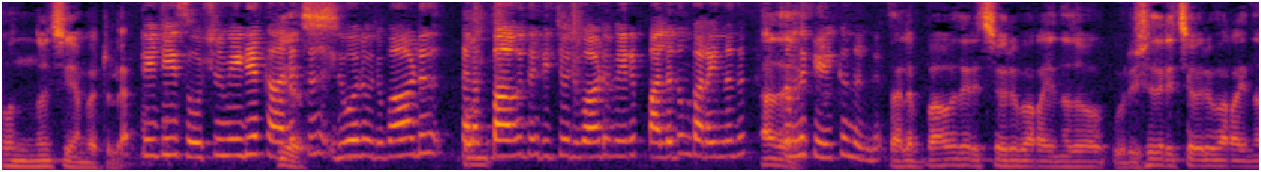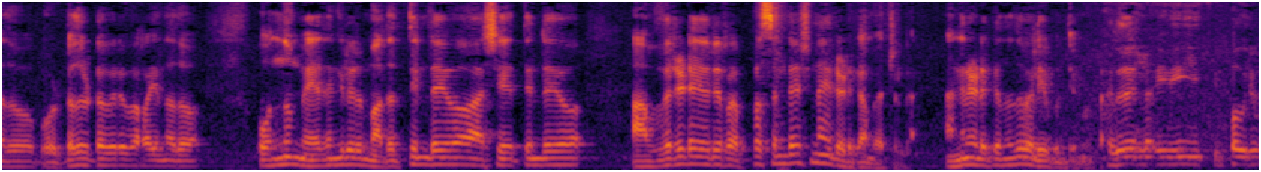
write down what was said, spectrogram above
ഒന്നും ചെയ്യാൻ പറ്റില്ല. സോഷ്യൽ മീഡിയ കാലത്ത് ഇതുപോലെ ഒരുപാട് തലപ്പാവ് ധരിച്ച ഒരുപാട് പേര് പലതും പറയുന്നത് നമ്മൾ കേൾക്കുന്നുണ്ട്. തലപ്പാവ് ധരിച്ചവർ പറയുന്നതോ കുരിശ് ധരിച്ചവർ പറയുന്നതോ പൊട്ടുതൊട്ടവർ പറയുന്നതോ ഒന്നും ഏതെങ്കിലും ഒരു മതത്തിന്റെയോ ആശയത്തിന്റെയോ അവരുടെ ഒരു റെപ്രസെന്റേഷൻ ആയിട്ട് എടുക്കാൻ പറ്റില്ല. അങ്ങനെ എടുക്കുന്നത് വലിയ ബുദ്ധിമുട്ടാണ്. അത് ഈ ഇപ്പൊ ഒരു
